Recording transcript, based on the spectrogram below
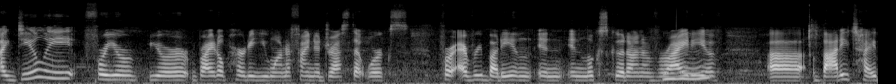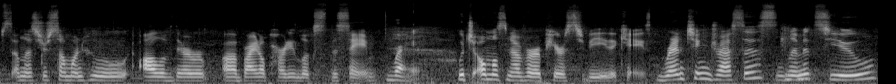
Ideally, for your your bridal party, you want to find a dress that works for everybody and, and, and looks good on a variety of uh, body types, unless you're someone who all of their uh, bridal party looks the same, Right. which almost never appears to be the case. Renting dresses limits you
